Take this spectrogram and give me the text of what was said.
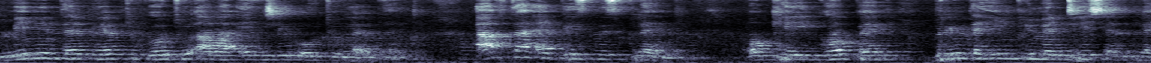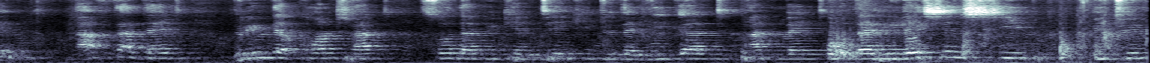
meaning that we have to go to our NGO to help that. After a business plan, okay, go back, bring the implementation plan. After that, bring the contract so that we can take it to the legal department. The relationship between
